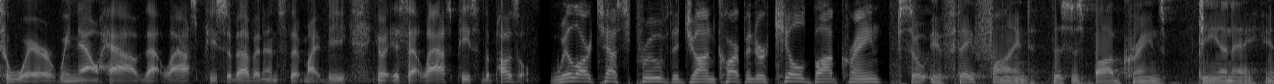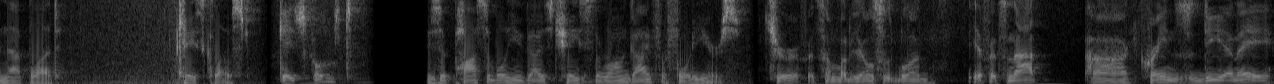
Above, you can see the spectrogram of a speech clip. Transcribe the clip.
to where we now have that last piece of evidence that might be, you know, it's that last piece of the puzzle. Will our tests prove that John Carpenter killed Bob Crane? So if they find this is Bob Crane's DNA in that blood, case closed. Case closed. Is it possible you guys chased the wrong guy for 40 years? Sure, if it's somebody else's blood. If it's not uh, Crane's DNA,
